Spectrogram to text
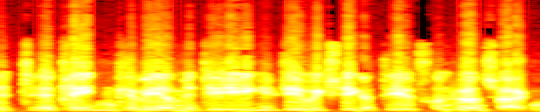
at, at planen kan være, men det er, ikke, det er jo ikke sikkert, det er fra en hørensakken.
